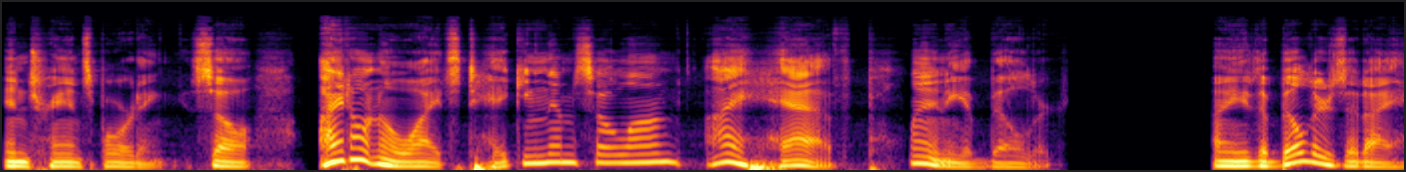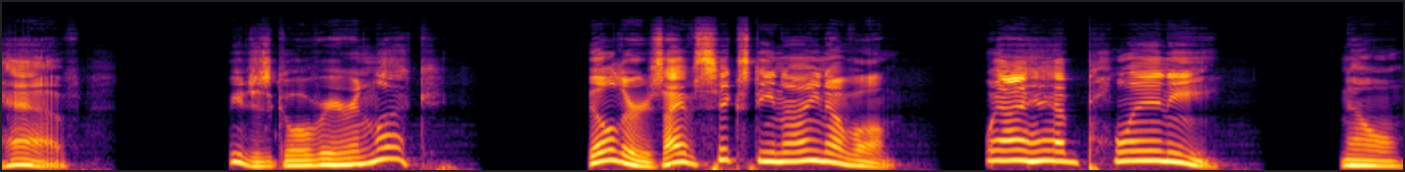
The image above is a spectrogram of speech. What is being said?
and transporting. So I don't know why it's taking them so long. I have plenty of builders. I mean, the builders that I have, you just go over here and look. Builders, I have 69 of them. Well, I have plenty. Now,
